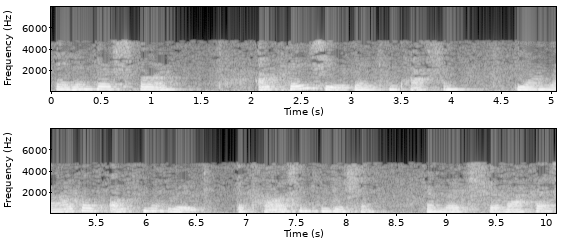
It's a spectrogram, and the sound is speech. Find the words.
Okay, then verse 4. I praise you, great compassion, the unrivaled ultimate root, the cause and condition from which Shravakas,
